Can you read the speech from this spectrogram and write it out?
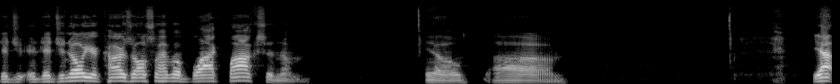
Did you did you know your cars also have a black box in them? You know, um, yeah,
